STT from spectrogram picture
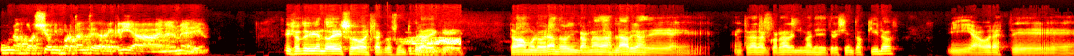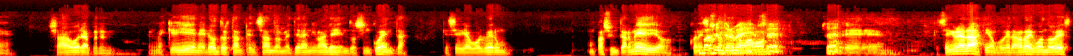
una porción importante de recría en el medio. Sí, yo estoy viendo eso, esta coyuntura de que estábamos logrando invernadas largas de entrar al corral animales de 300 kilos y ahora este, ya ahora para el, mes que viene, el otro, están pensando en meter animales en 250, que sería volver un, paso intermedio con un paso intermedio, sí, eh, que sería una lástima, porque la verdad que cuando ves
